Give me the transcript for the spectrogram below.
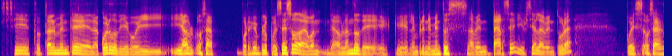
Sí, totalmente de acuerdo, Diego. Y, y o sea, por ejemplo, pues eso de, hablando de que el emprendimiento es aventarse, irse a la aventura, pues, o sea,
